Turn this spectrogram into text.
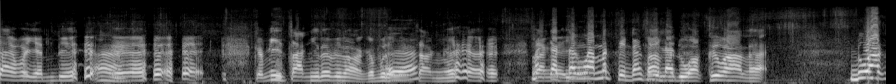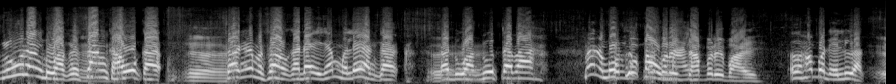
ยายบ่เห็นดิเออ เออก็มีตังค์อยู่เด้อพี่น้องก็บ่ได้เออสั่งมันก็จังว่ามันเป็นจังความซี่แหละสะดวกคือว่าแหละดวกอยู่นั่งดวกก็สั่งเขาก็เออ สั่งให้มันเช้าก็ได้ยามมื้อแลงก็เออ ก็ดวกอยู่แต่ว่ามันบ่คือเป้าหบ่ได้มายจับบ่ได้ใบเออเฮาบ่ได้เลือก เอ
